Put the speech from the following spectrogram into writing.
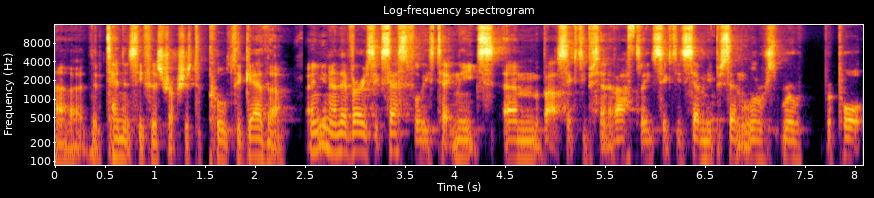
uh, the tendency for the structures to pull together. And, you know, they're very successful, these techniques. Um, about 60% of athletes, 60 to 70% will, report,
